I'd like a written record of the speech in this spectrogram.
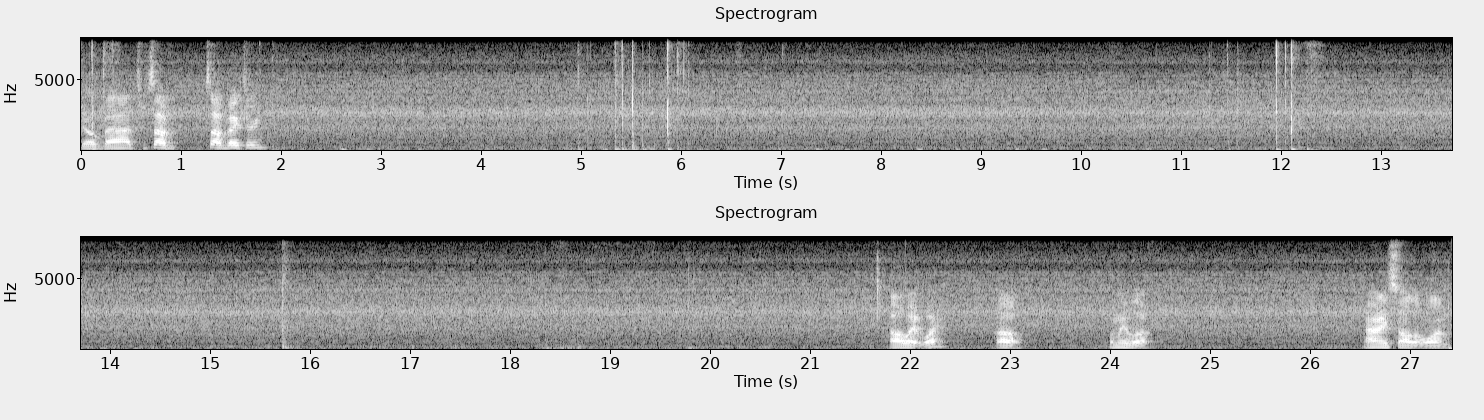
Joe Bats. What's up? What's up, Victory? Oh, wait, what? Oh. Let me look. I only saw the one.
